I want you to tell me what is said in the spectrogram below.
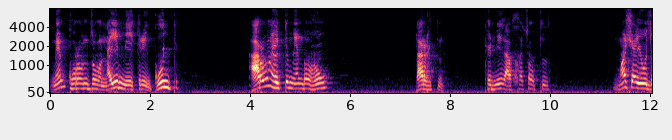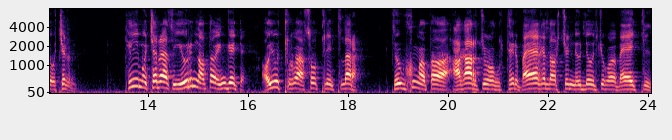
1380 метрийн гүнд 10 хэдэн мянган хүн дарагдана. Тэрнийг авах асуудал маш аюул учирна. Тийм учраас ер нь одоо ингээд оюутлогын асуудлын талаар зөвхөн одоо агааржуул тэр байгаль орчин нөлөөлж байгаа байдал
